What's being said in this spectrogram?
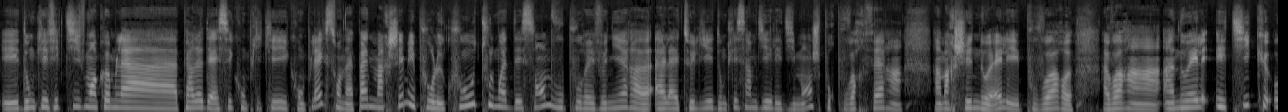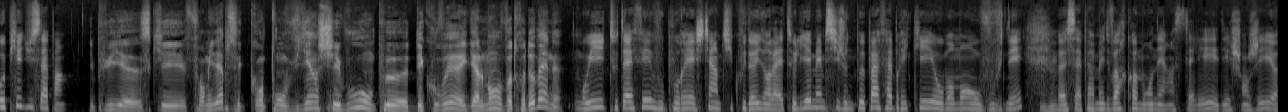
Et donc effectivement, comme la période est assez compliquée et complexe, on n'a pas de marché, mais pour le coup, tout le mois de décembre, vous pourrez venir euh, à l'atelier donc les samedis et les dimanches pour pouvoir faire un, marché de Noël et pouvoir euh, avoir un Noël éthique au pied du sapin. Et puis euh, ce qui est formidable, c'est que quand on vient chez vous, on peut découvrir également votre domaine. Oui, tout à fait. Vous pourrez jeter un petit coup d'œil dans l'atelier, même si je ne peux pas fabriquer au moment où vous venez. Mhm. Euh, ça permet de voir comment on est installé et d'échanger euh,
